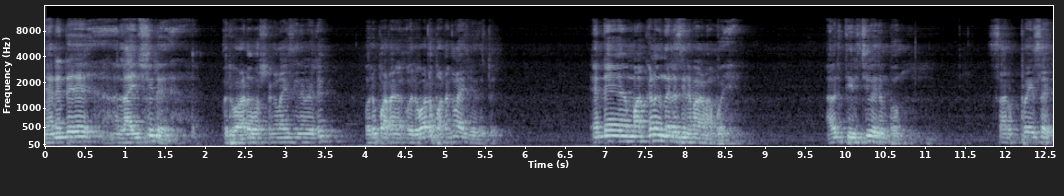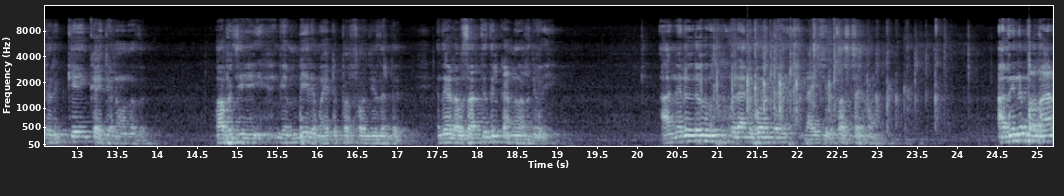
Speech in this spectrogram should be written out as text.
ഞാൻ എന്റെ ലൈഫിൽ ഒരുപാട് വർഷങ്ങളായി സിനിമയിൽ ഒരു പട ഒരുപാട് പടങ്ങളായി ചെയ്തിട്ട്. എന്റെ മക്കൾ ഇന്നലെ സിനിമ കാണാൻ പോയി. അവർ തിരിച്ചു വരുമ്പം സർപ്രൈസ് ആയിട്ട് ഒരു കേക്ക് ആയിട്ടാണ് വന്നത്. ബാബുജി ഗംഭീരമായിട്ട് പെർഫോം ചെയ്തിട്ടുണ്ട്. എന്താ സത്യത്തിൽ കണ്ണു നിറഞ്ഞു പോയി. അങ്ങനെ ഒരു ഒരു അനുഭവം എന്റെ ലൈഫിൽ ഫസ്റ്റ് ടൈമാണ് അതിന് പ്രധാന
